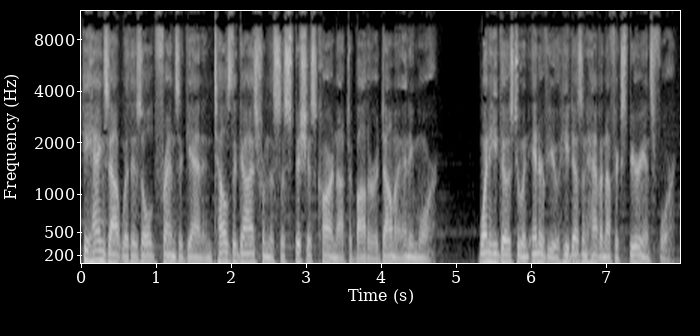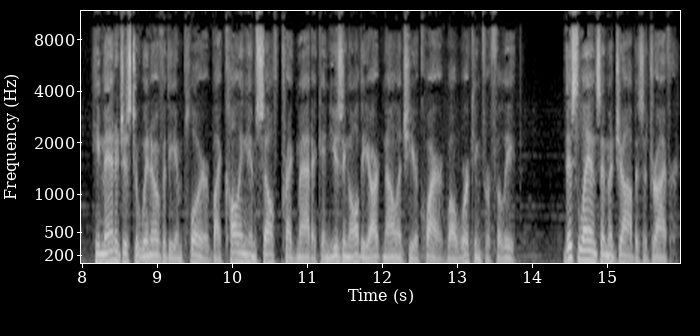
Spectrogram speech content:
He hangs out with his old friends again and tells the guys from the suspicious car not to bother Adama anymore. When he goes to an interview he doesn't have enough experience for, he manages to win over the employer by calling himself pragmatic and using all the art knowledge he acquired while working for Philippe. This lands him a job as a driver.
